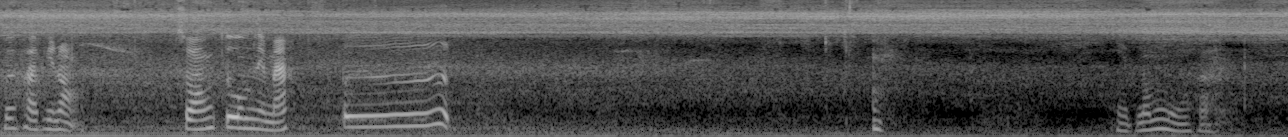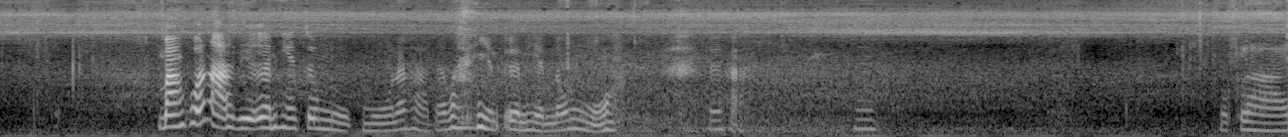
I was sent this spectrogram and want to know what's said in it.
เบิ่งค่ะพี่น้องสองตุ่มนี่ไหมปื๊ดอืมเห็ดน้ำหมูค่ะ บางคนอาจจะเอินเห็ดจมูกหมูนะคะ แต่ว่าเห็นเอินเห็ดน้ำหมูนี่ค่ะบกหลาย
